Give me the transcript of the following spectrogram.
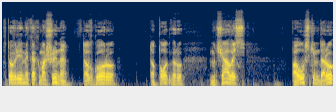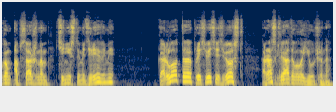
В то время как машина то в гору, то под гору мчалась по узким дорогам, обсаженным тенистыми деревьями, Карлота при свете звезд разглядывала Юджина.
